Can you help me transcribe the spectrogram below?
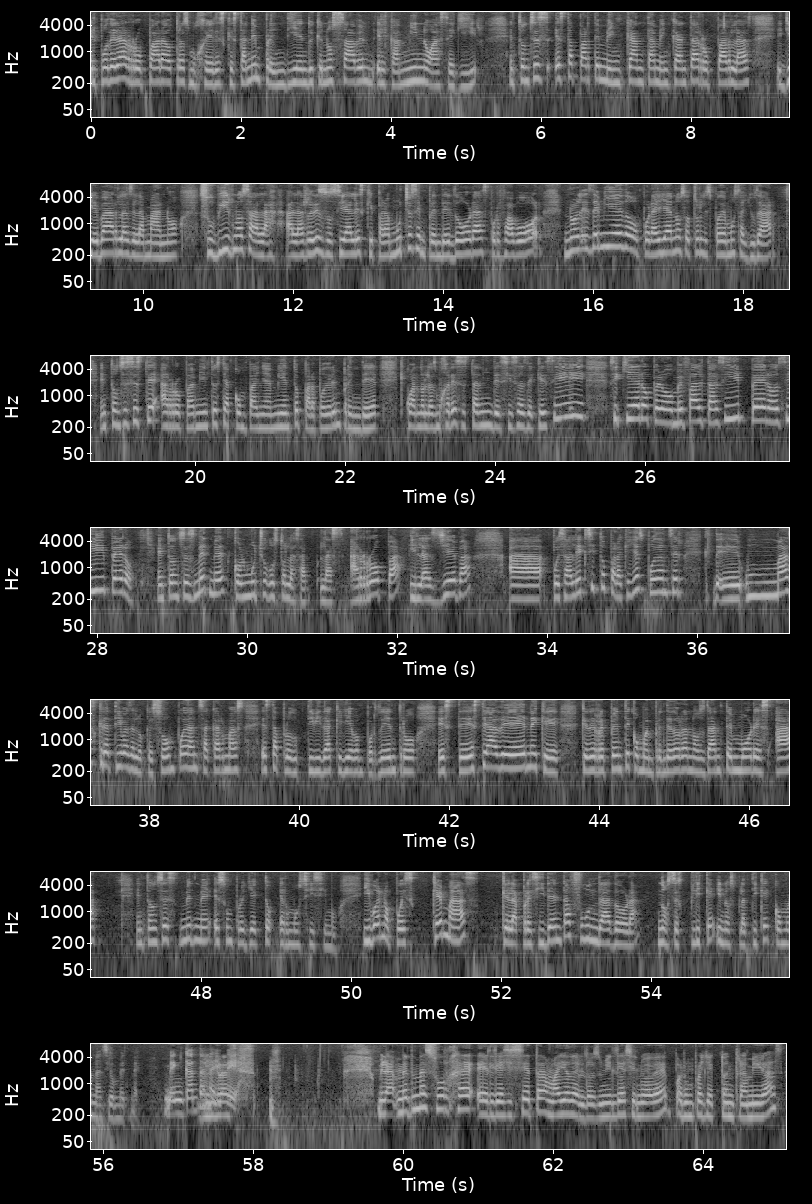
el poder arropar a otras mujeres que están emprendiendo y que no saben el camino a seguir. Entonces, esta parte me encanta, me encanta arroparlas, llevarlas de la mano, subirnos a, la, a las redes sociales, que para muchas emprendedoras, por favor, no les dé miedo, por allá nosotros les podemos ayudar. Entonces, este arropamiento, este acompañamiento para poder emprender, cuando las mujeres están indecisas de que sí, sí quiero, pero me falta, sí, pero, sí, pero. Entonces, MedMed con mucho gusto las, las arropa y las lleva a, pues al éxito para que ellas puedan ser eh, más creativas de lo que son, puedan sacar más esta productividad que llevan por dentro, este, este ADN que, que de repente como emprendedora nos dan temores a. Entonces, MedMe es un proyecto hermosísimo. Y bueno, pues, ¿qué más que la presidenta fundadora nos explique y nos platique cómo nació MedMe? Me encanta la idea. Mira, MEDME surge el 17 de mayo del 2019 por un proyecto entre amigas,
